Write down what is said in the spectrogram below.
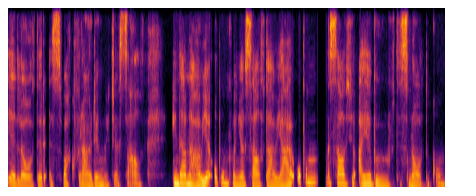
jy later 'n swak verhouding met jouself en dan hou jy op om van jouself te hou. Jy hou op om selfs jou eie behoeftes na te kom.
